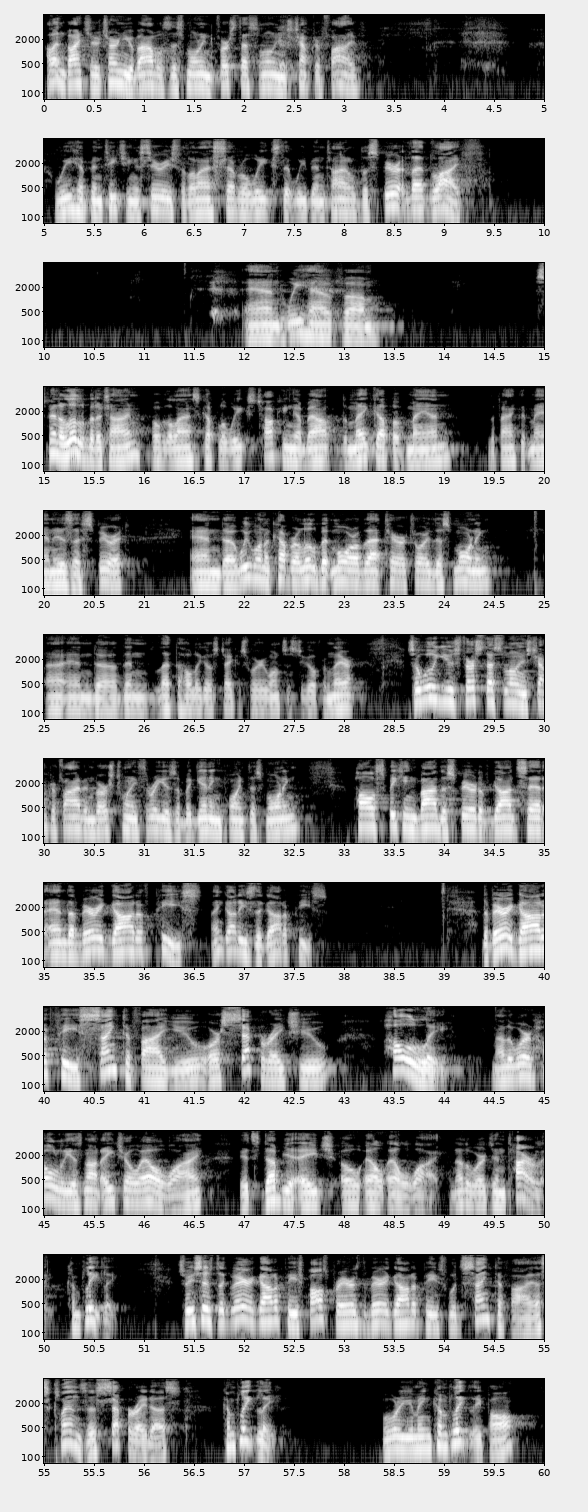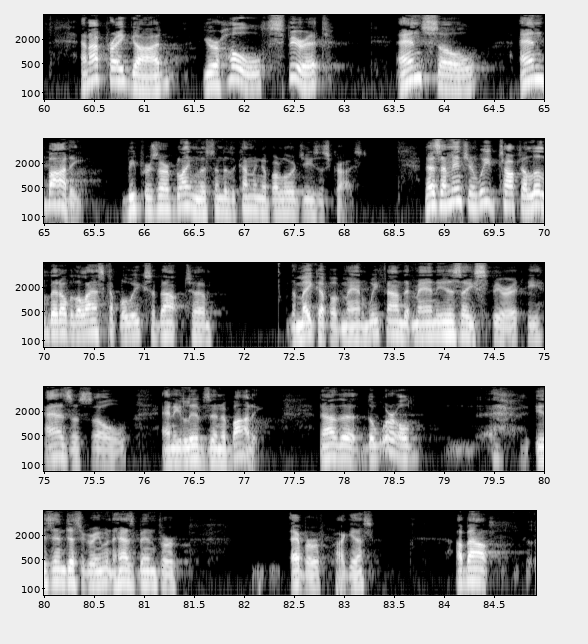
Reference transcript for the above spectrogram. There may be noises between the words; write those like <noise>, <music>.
I'll invite you to turn your Bibles this morning to 1 Thessalonians chapter 5. We have been teaching a series for the last several weeks that we've entitled The Spirit Led Life. And we have um, spent a little bit of time over the last couple of weeks talking about the makeup of man, the fact that man is a spirit. And uh, we want to cover a little bit more of that territory this morning. Uh, and uh, then let the Holy Ghost take us where He wants us to go from there. So we'll use 1 Thessalonians chapter 5 and verse 23 as a beginning point this morning. Paul speaking by the Spirit of God said, and the very God of peace, thank God He's the God of peace. The very God of peace sanctify you or separate you wholly. Now the word holy is not H-O-L-Y, it's W-H-O-L-L-Y. In other words, entirely, completely. So he says the very God of peace, Paul's prayer is the very God of peace would sanctify us, cleanse us, separate us completely. Well, what do you mean completely, Paul? And I pray God, your whole spirit and soul and body be preserved blameless unto the coming of our Lord Jesus Christ. Now, as I mentioned, we've talked a little bit over the last couple of weeks about uh, the makeup of man. We found that man is a spirit, he has a soul, and he lives in a body. Now, the, the world is in disagreement, has been for ever, I guess, about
